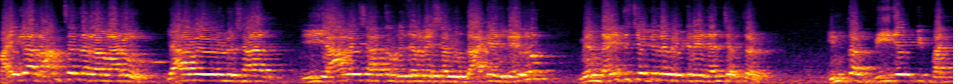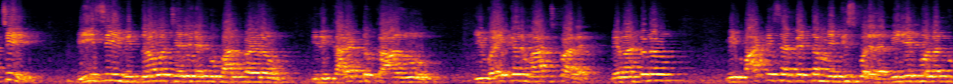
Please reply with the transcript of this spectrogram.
పైగా రామచంద్రరావు గారు యాభై రెండు ఈ యాభై శాతం రిజర్వేషన్లు దాటేది లేదు. మేము రైతు చెట్టులో పెట్టలేదని చెప్తాడు ఇంత బీజేపీ పచ్చి బీసీ విద్రోహ చర్యలకు పాల్పడడం ఇది కరెక్ట్ కాదు. ఈ వైఖరి మార్చుకోవాలి. మేము అంటున్నాం మీ పార్టీ సభ్యత్వం మేము తీసుకోలేదా? బీజేపీ వాళ్ళకు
